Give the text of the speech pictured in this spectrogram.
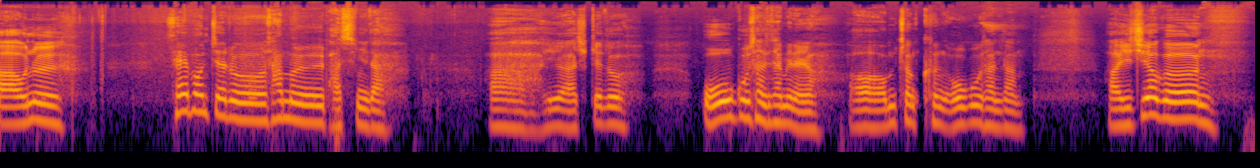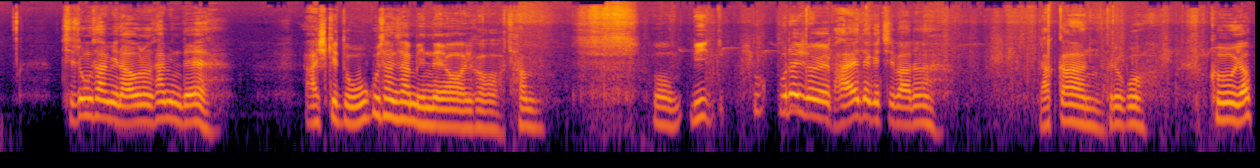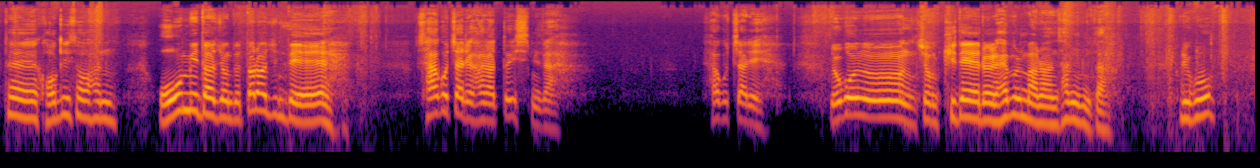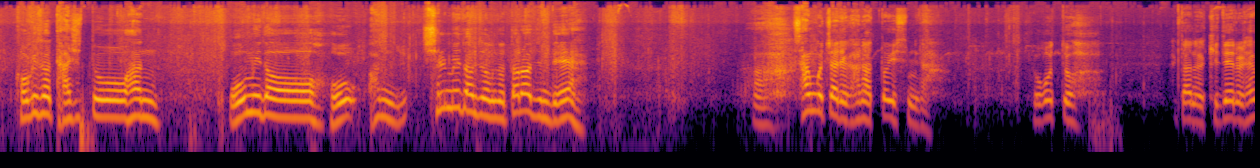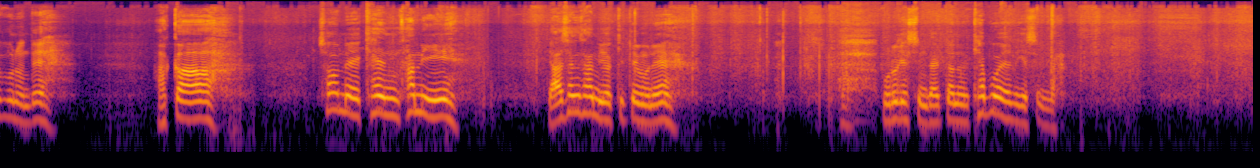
아, 오늘 세 번째로 삼을 봤습니다. 아, 이거 아쉽게도 오구산삼이네요. 어, 엄청 큰 오구산삼. 아, 이 지역은 지종삼이 나오는 삼인데, 아쉽게도 오구산삼이 있네요. 이거 참, 어, 밑, 뿌리를 봐야 되겠지만은, 약간, 그리고 그 옆에 거기서 한 5m 정도 떨어진 데에 사고짜리가 하나 또 있습니다. 사고짜리. 요거는 좀 기대를 해볼 만한 삶입니다. 그리고 거기서 다시 또 한 5m, 오- 한 7m 정도 떨어진 데에 아, 상고짜리가 하나 또 있습니다. 요것도 일단은 기대를 해보는데 아까 처음에 캔 삼이 야생삼이었기 때문에 아, 모르겠습니다. 일단은 캐보아야 되겠습니다.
